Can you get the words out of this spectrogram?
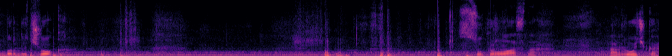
бардачок. Супер. Класна. Ручка.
